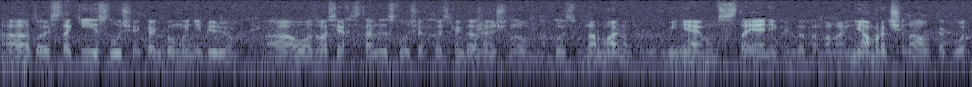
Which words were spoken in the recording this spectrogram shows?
А, то есть такие случаи как бы мы не берем. А, вот, во всех остальных случаях, то есть когда женщина вот, находится в нормальном, вменяемом состоянии, когда там она не омрачена алкоголем,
